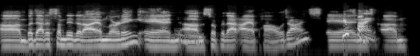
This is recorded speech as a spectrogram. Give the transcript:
Um, but that is something that I am learning, and mm-hmm. um, so for that I apologize. And um,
